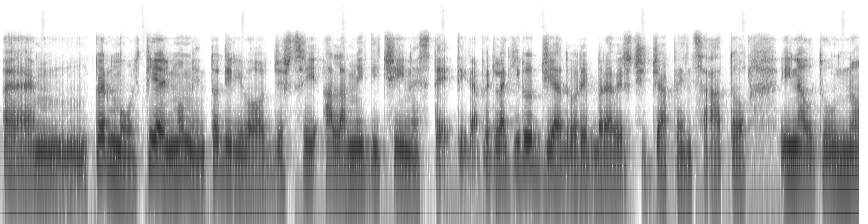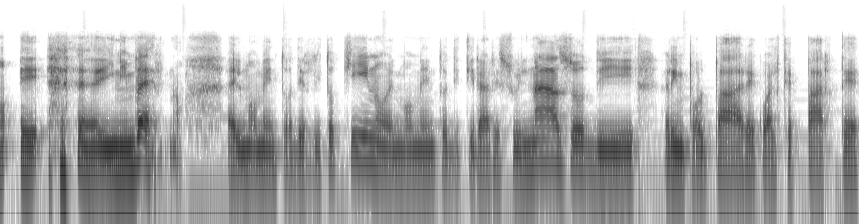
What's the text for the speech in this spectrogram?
ehm, per molti è il momento di rivolgersi alla medicina estetica. Per la chirurgia dovrebbero averci già pensato in autunno e in inverno. È il momento del ritocchino, è il momento di tirare su il naso, di rimpolpare qualche parte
